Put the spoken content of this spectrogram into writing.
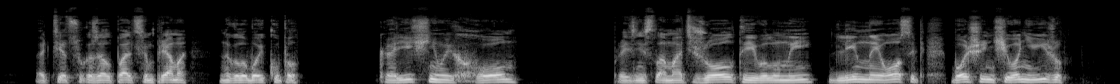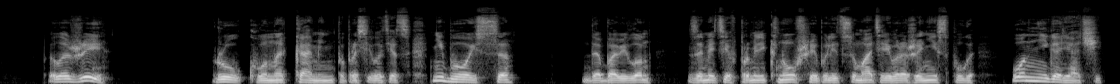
— отец указал пальцем прямо на голубой купол. Коричневый холм, — произнесла мать, — желтые валуны, длинная осыпь, больше ничего не вижу. — Положи руку на камень, — попросил отец. — Не бойся, — добавил он, заметив промелькнувшее по лицу матери выражение испуга. — Он не горячий.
